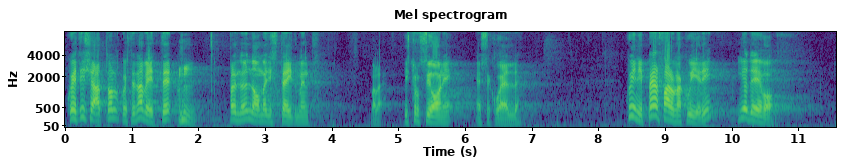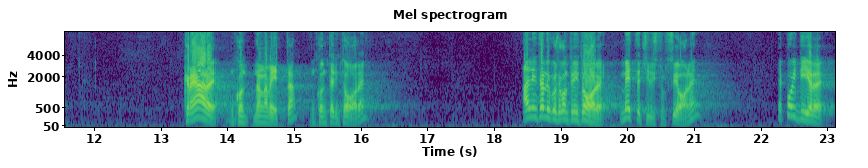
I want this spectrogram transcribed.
Questi shuttle, queste navette, prendono il nome di statement, vabbè, istruzioni SQL. Quindi per fare una query io devo creare una navetta, un contenitore, all'interno di questo contenitore metterci l'istruzione e poi dire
